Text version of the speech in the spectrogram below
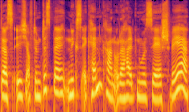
dass ich auf dem Display nichts erkennen kann oder halt nur sehr schwer.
